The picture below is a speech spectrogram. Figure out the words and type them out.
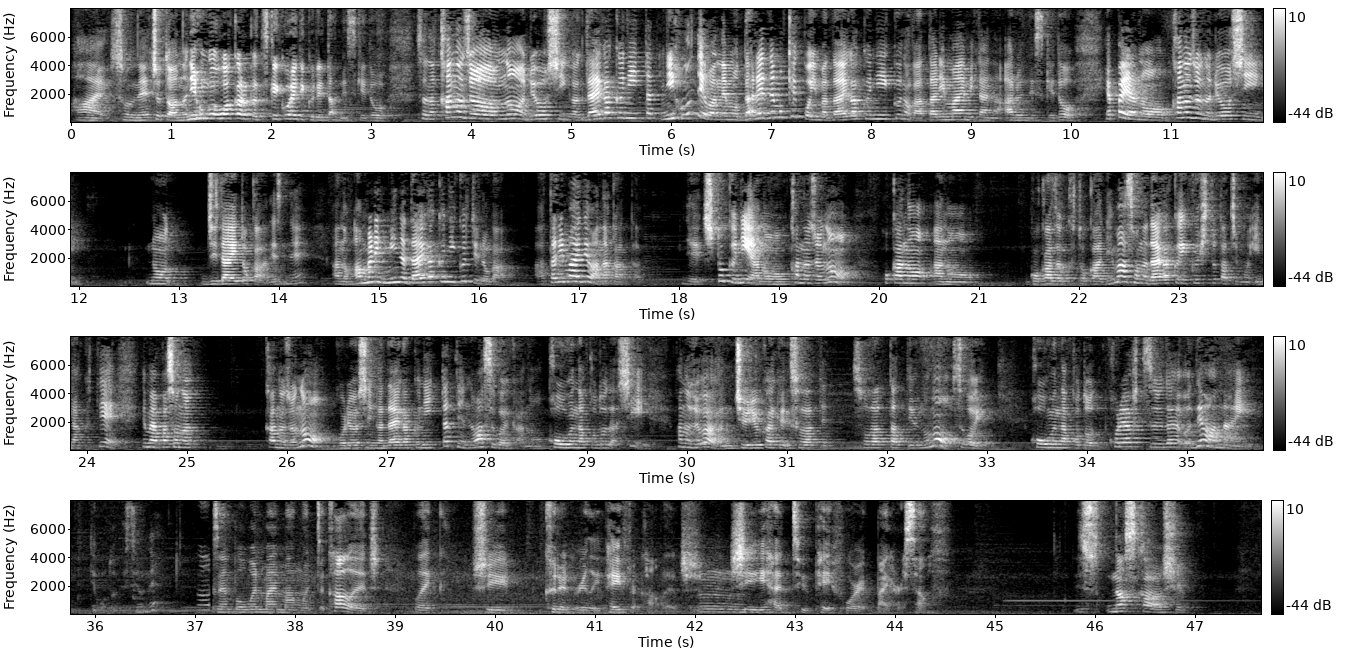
はい、そうね、ちょっとあの日本語わかるか付け加えてくれたんですけど、その彼女の両親が大学に行った、日本ではね、もう誰でも結構今大学に行くのが当たり前みたいなのあるんですけど、やっぱりあの彼女の両親の時代とかはですね、あのあんまりみんな大学に行くっていうのが当たり前ではなかった。で、特にあの彼女の他のあのご家族とかにはそんな大学行く人たちもいなくて、でもやっぱその彼女のご両親が大学に行ったっていうのはすごいあの幸運なことだし彼女が中流階級で育って育ったっていうのもすごい幸運なことこれは普通でではないってことですよね For example, when my mom went to college, like she couldn't really pay for college. She had to pay for it by herself. No scholarship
